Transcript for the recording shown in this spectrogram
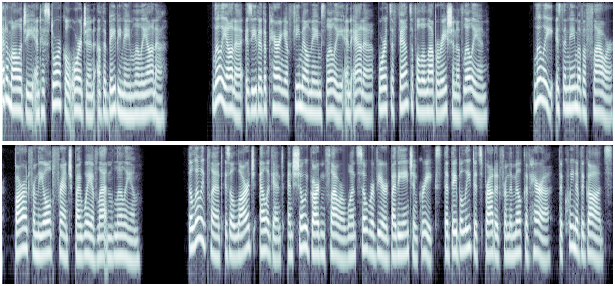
Etymology and historical origin of the baby name Lilyanna. Lilyanna is either the pairing of female names Lily and Anna or it's a fanciful elaboration of Lillian. Lily is the name of a flower, borrowed from the Old French by way of Latin lilium. The lily plant is a large, elegant, and showy garden flower once so revered by the ancient Greeks that they believed it sprouted from the milk of Hera, the queen of the gods.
